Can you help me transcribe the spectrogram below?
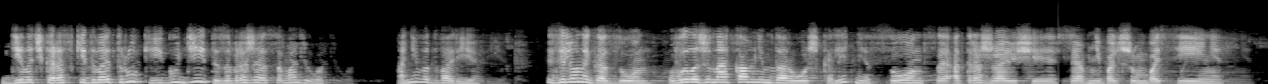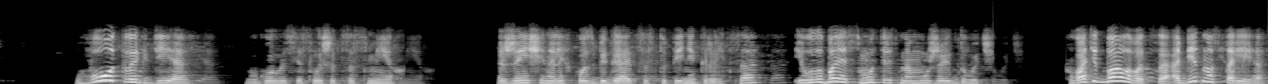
Девочка раскидывает руки и гудит, изображая самолет. Они во дворе. Зеленый газон, выложенная камнем дорожка, летнее солнце, отражающееся в небольшом бассейне. «Вот вы где!» — в голосе слышится смех. Женщина легко сбегает со ступени крыльца и, улыбаясь, смотрит на мужа и дочь. «Хватит баловаться, обед на столе!»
